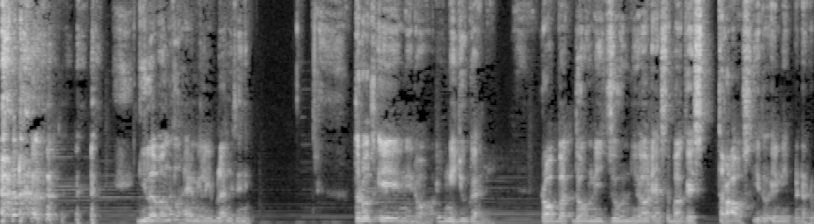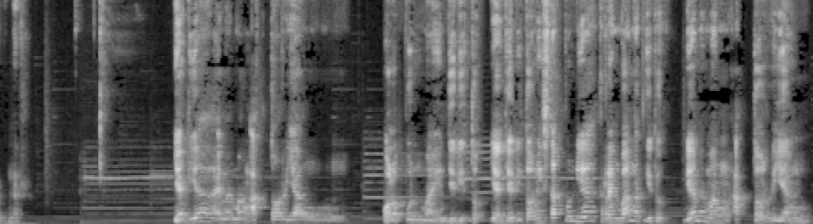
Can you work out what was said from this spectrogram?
Gila banget lah Emily Blunt di sini. Terus ini dong ini juga nih. Robert Downey Jr. ya sebagai Strauss gitu ini bener-bener ya dia memang aktor yang walaupun main jadi to ya jadi Tony Stark pun dia keren banget gitu. Dia memang aktor yang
